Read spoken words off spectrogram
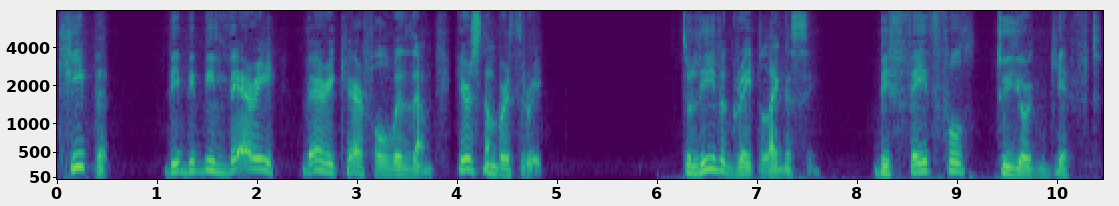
Keep it. Be, be, be very, very careful with them. Here's number three. To leave a great legacy, be faithful to your gift.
